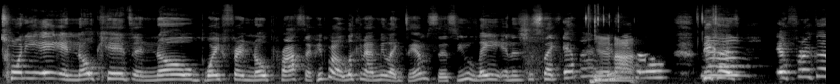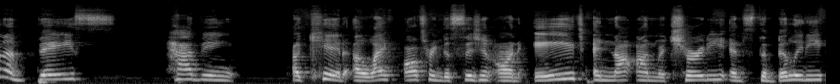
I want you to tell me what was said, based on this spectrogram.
28 and no kids and no boyfriend, no prospect. People are looking at me like, damn sis, you late. And it's just like, am I You're really not. though? Because No. if we're gonna base having a kid a life altering decision on age and not on maturity and stability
